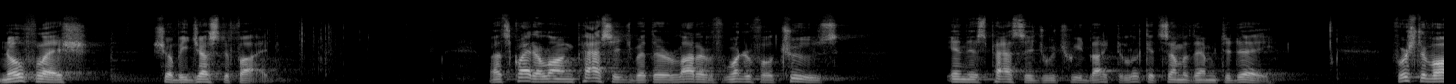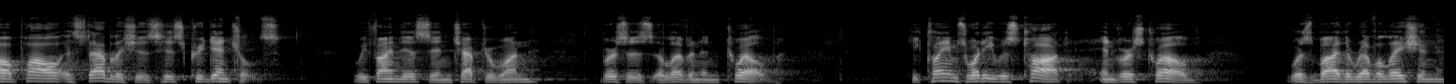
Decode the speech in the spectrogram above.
no flesh shall be justified. That's quite a long passage, but there are a lot of wonderful truths in this passage, which we'd like to look at some of them today. First of all, Paul establishes his credentials. We find this in chapter 1, verses 11 and 12. He claims what he was taught in verse 12 was by the revelation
